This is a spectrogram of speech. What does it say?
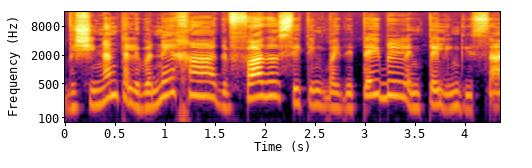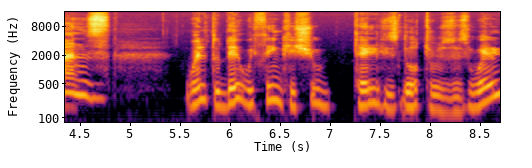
Lebanecha, the father sitting by the table and telling his sons, well, today we think he should tell his daughters as well,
